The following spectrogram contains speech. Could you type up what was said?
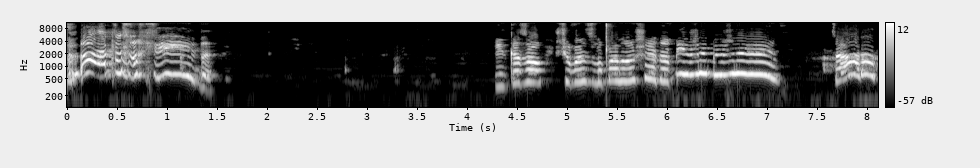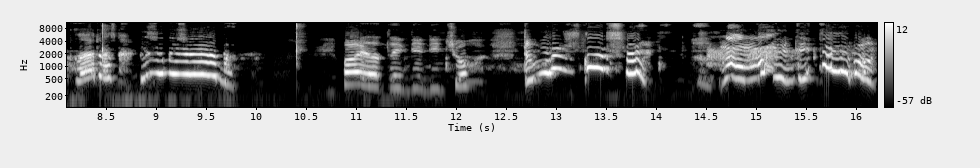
А, це сусід. Він казав, що ви зламали машину. Біжи, біжи. Зараз, зараз, біжи, біжи. Ой, а ти ні, нічого. Ти можеш скорше. Ну, може, ти треба.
